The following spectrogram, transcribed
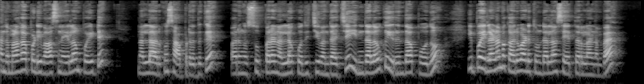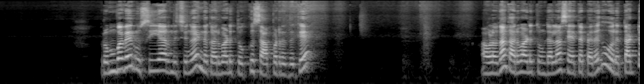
அந்த மிளகாப்பொடி வாசனையெல்லாம் போயிட்டு நல்லாயிருக்கும் சாப்பிட்றதுக்கு. பாருங்கள் சூப்பராக நல்லா கொதித்து வந்தாச்சு. இந்த அளவுக்கு இருந்தால் போதும். இப்போ இதில் நம்ம கருவாடு துண்டெல்லாம் சேர்த்துடலாம் நம்ம. ரொம்பவே ருசியாக இருந்துச்சுங்க இந்த கருவாடு தொக்கு சாப்பிட்றதுக்கு. அவ்வளோதான் கருவாடு துண்டெல்லாம் சேர்த்த பிறகு ஒரு தட்டு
